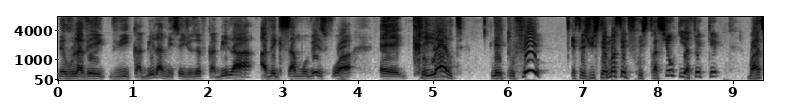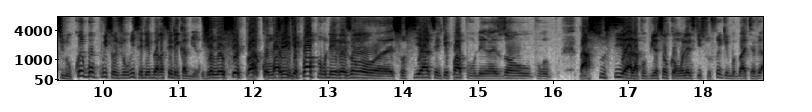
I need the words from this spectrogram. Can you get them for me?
Mais vous l'avez vu Kabila, M. Joseph Kabila, avec sa mauvaise foi criante, l'étouffer. Et c'est justement cette frustration qui a fait que Bati Lukwebo puisse aujourd'hui se débarrasser des Kabila. Je ne sais pas comment... Ce n'était tu... pas pour des raisons sociales, ce n'était pas pour des raisons, pour, par souci à la population congolaise qui souffrait que Bati avait,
